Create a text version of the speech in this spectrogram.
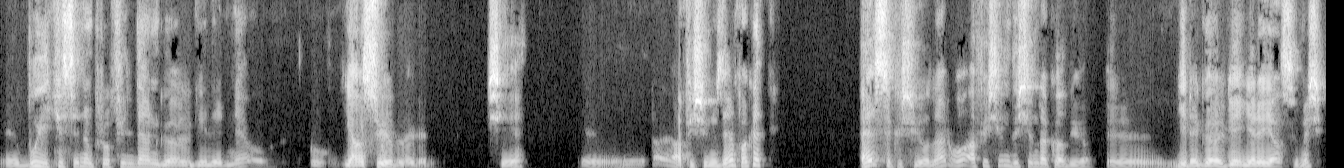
E, bu ikisinin profilden gölgelerini yansıyor böyle bir şeye e, afişin üzerine. Fakat el sıkışıyorlar. O afişin dışında kalıyor. E, yine gölge yere yansımış.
